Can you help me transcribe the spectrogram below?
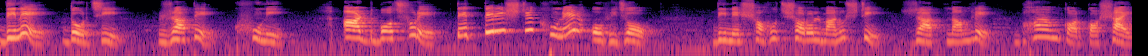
দিনে দর্জি, রাতে খুনি। আট বছরে তেত্রিশটি খুনের অভিযোগ। দিনে সহজ সরল মানুষটি রাত নামলে ভয়ঙ্কর কষায়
